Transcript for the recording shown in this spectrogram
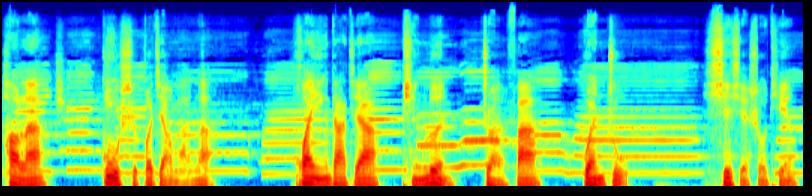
好了，故事播讲完了，欢迎大家评论、转发、关注，谢谢收听。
